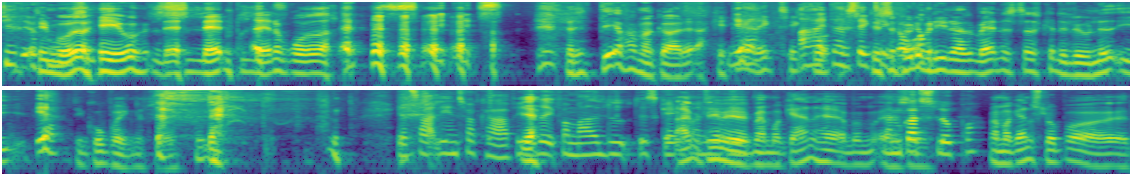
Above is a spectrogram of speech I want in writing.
de der Det er en måde at hæve land, land, landområder. Men det er derfor, man gør det. Okay, det ja, har jeg ikke tænkt nej, på. Det, er, det er selvfølgelig, over. fordi når vandet, så skal det løbe ned i. Ja. Det er en god pointe. Jeg tager lige en tår kaffe. Ja. Jeg ved ikke, hvor meget lyd det skal. Nej, men det, man må gerne have... Man, man altså, må godt slubre. Man må gerne slubre, at,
